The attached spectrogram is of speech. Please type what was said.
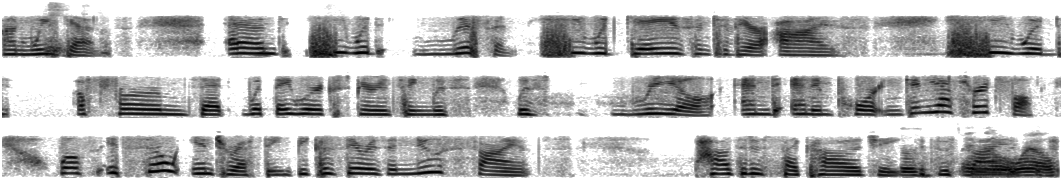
on weekends. And he would listen. He would gaze into their eyes. He would affirm that what they were experiencing was was real and and important and yes hurtful. Well, it's so interesting because there is a new science, positive psychology. Mm, it's a science well. of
